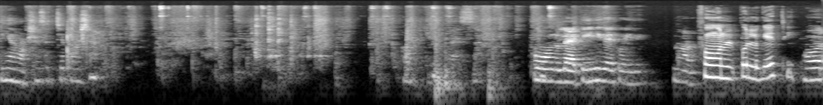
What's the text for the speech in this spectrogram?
ਧੀਆਂ ਬਖਸ਼ੇ ਸੱਚੇ ਪਾਤਸ਼ਾਹ ਫੋਨ ਲੈ ਕੇ ਹੀ ਨਹੀਂ ਗਏ ਕੋਈ ਵੀ ਨਾਲ। ਫੋਨ ਭੁੱਲ ਗਏ ਸੀ। ਹੋਰ?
